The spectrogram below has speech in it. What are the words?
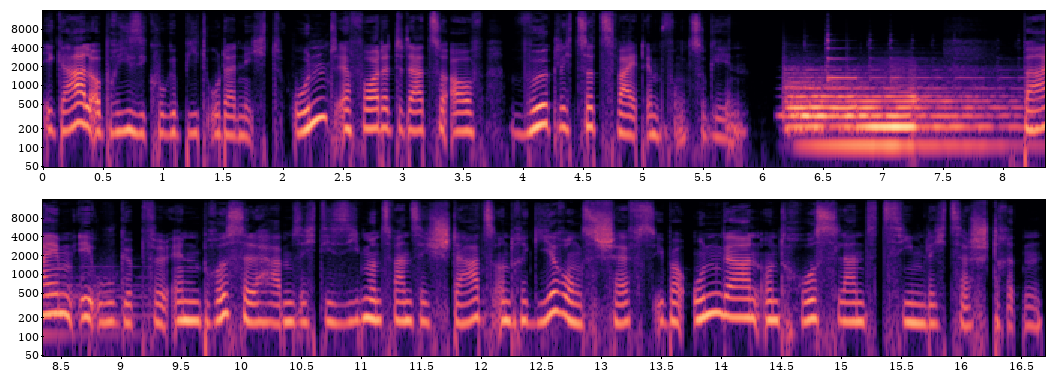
egal ob Risikogebiet oder nicht. Und er forderte dazu auf, wirklich zur Zweitimpfung zu gehen. Beim EU-Gipfel in Brüssel haben sich die 27 Staats- und Regierungschefs über Ungarn und Russland ziemlich zerstritten.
